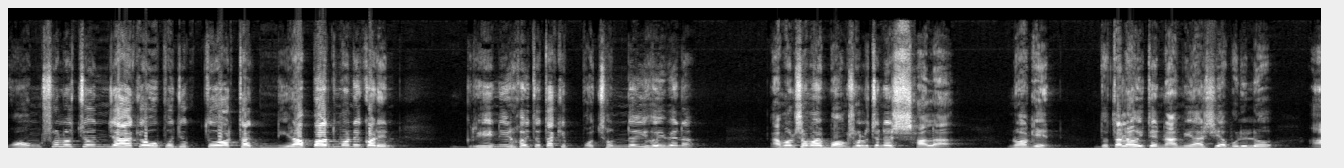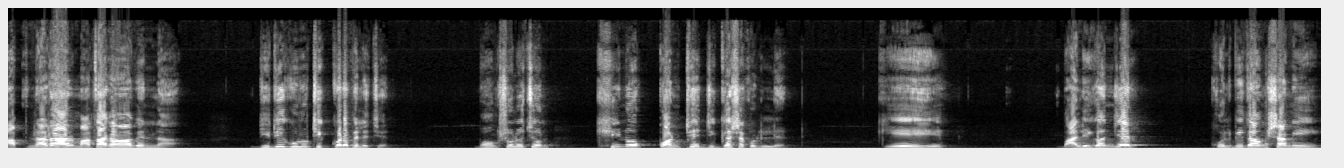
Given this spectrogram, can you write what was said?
বংশলোচন যাহাকে উপযুক্ত অর্থাৎ নিরাপদ মনে করেন, গৃহিণীর হয়তো তাকে পছন্দই হইবে না। এমন সময় বংশলোচনের শালা, নগেন, দোতলা হইতে নামিয়া আসিয়া বলিল, আপনারা আর মাথা ঘামাবেন না। দিদি গুরু ঠিক করে ফেলেছেন। বংশলোচন ক্ষীণ কণ্ঠে জিজ্ঞাসা করিলেন, কে? বালিগঞ্জের ফলবিদং স্বামী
